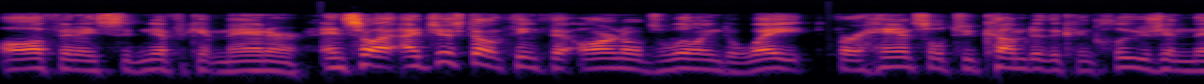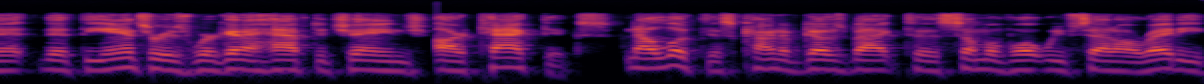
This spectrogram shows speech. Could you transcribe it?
off in a significant manner. And so I, I just don't think that Arnold's willing to wait for Hansell to come to the conclusion that, that the answer is we're going to have to change our tactics. Now, look, this kind of goes back to some of what we've said already.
